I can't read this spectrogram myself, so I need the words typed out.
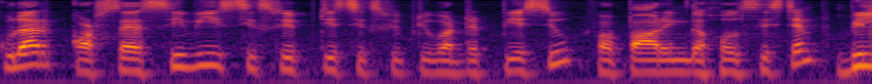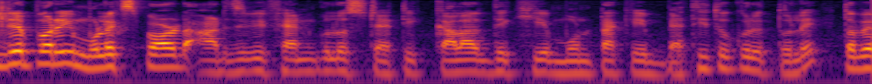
cooler Corsair CV six fifty six fifty ওয়াটের PSU for powering the whole system বিল্ডের পরেই মোলেক্স আট জিবি ফ্যানগুলো স্ট্যাটিক কালার দেখিয়ে মনটাকে ব্যথিত করে তোলে। তবে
